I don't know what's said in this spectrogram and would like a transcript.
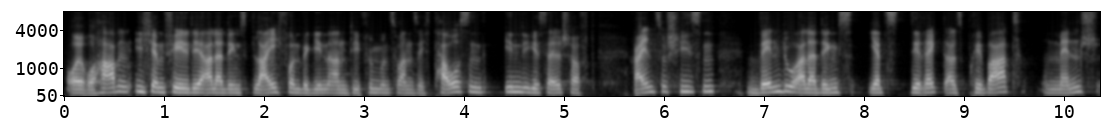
Euro haben. Ich empfehle dir allerdings gleich von Beginn an die 25.000 in die Gesellschaft reinzuschießen. Wenn du allerdings jetzt direkt als Privatmensch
